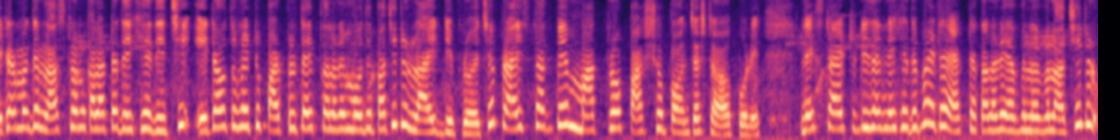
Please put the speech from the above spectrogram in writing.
এটার মধ্যে লাস্ট ওয়ান কালারটা দেখিয়ে দিচ্ছি। এটাও তোমরা একটু পার্পল টাইপ কালারের মধ্যে পাচ্ছি, একটু লাইট ডিপ রয়েছে। প্রাইস থাকবে মাত্র পাঁচশো পঞ্চাশ টাকা করে। নেক্সট আরেকটা ডিজাইন দেখে দেবো। এটা একটা কালারে অ্যাভেলেবেল আছে। এটার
